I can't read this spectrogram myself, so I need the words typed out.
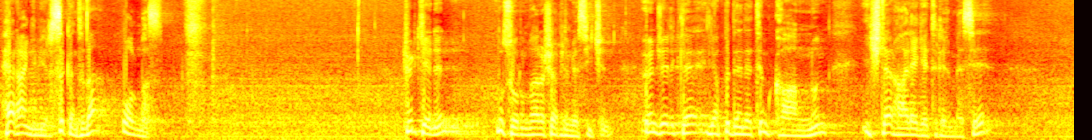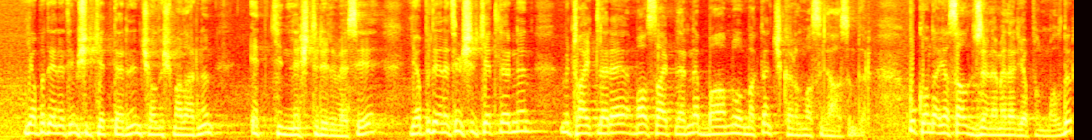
herhangi bir sıkıntı da olmaz. Türkiye'nin bu sorunları aşabilmesi için öncelikle yapı denetim kanunun işler hale getirilmesi, yapı denetim şirketlerinin çalışmalarının etkinleştirilmesi, yapı denetim şirketlerinin müteahhitlere, mal sahiplerine bağımlı olmaktan çıkarılması lazımdır. Bu konuda yasal düzenlemeler yapılmalıdır.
